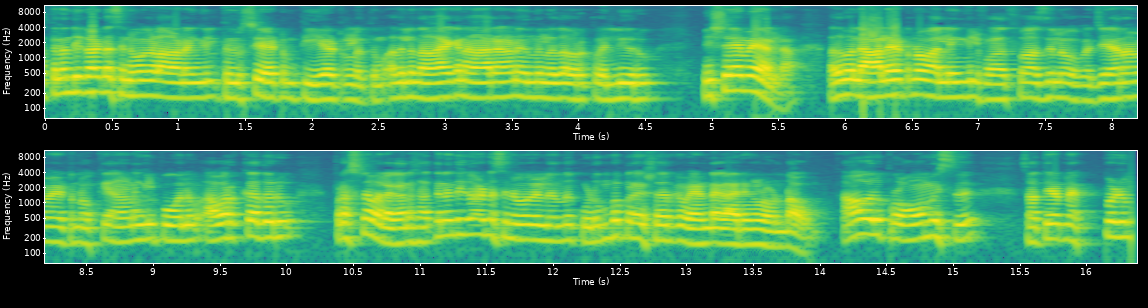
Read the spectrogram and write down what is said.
സത്യനന്ദിക്കാരുടെ സിനിമകളാണെങ്കിൽ തീർച്ചയായിട്ടും തിയേറ്ററിലെത്തും അതിൽ നായകൻ ആരാണ് എന്നുള്ളത് അവർക്ക് വലിയൊരു വിഷയമേ അല്ല അതുപോലെ ലാലേട്ടനോ അല്ലെങ്കിൽ ഫഹദ് ഫാസിലോ ജയറാമേട്ടനോ ഒക്കെ ആണെങ്കിൽ പോലും അവർക്കതൊരു പ്രശ്നമല്ല. കാരണം സത്യനന്ദിക്കാരുടെ സിനിമകളിൽ നിന്ന് കുടുംബ പ്രേക്ഷകർക്ക് വേണ്ട കാര്യങ്ങളുണ്ടാവും. ആ ഒരു പ്രോമിസ് സത്യേട്ടൻ എപ്പോഴും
